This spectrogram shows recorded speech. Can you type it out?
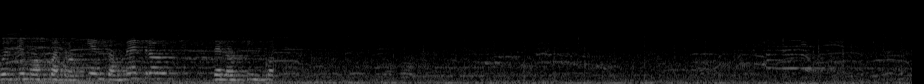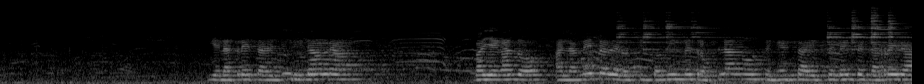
últimos 400 metros de los 5. Y el atleta Yuri Labra va llegando a la meta de los 5.000 metros planos en esta excelente carrera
